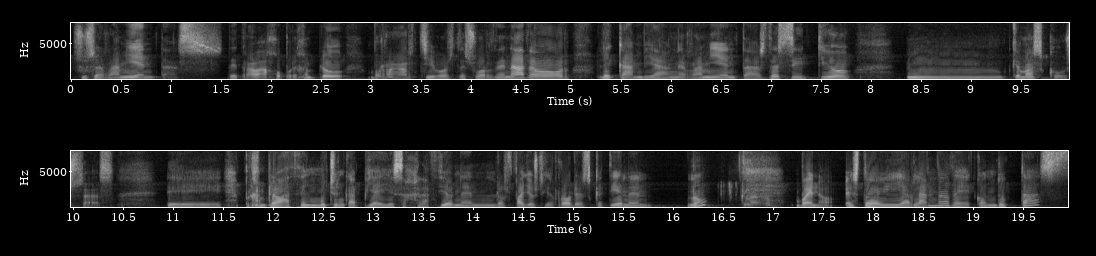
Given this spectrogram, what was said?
sus herramientas de trabajo. Por ejemplo, borran archivos de su ordenador, le cambian herramientas de sitio. mm, ¿Qué más cosas? Eh, por ejemplo, hacen mucho hincapié y exageración en los fallos y errores que tienen, ¿no? Claro. Bueno, estoy hablando de conductas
